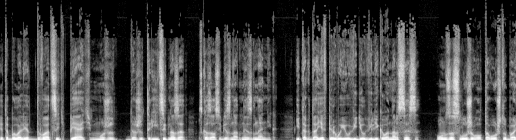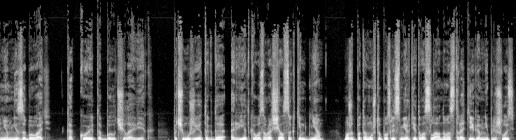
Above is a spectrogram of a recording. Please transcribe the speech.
это было лет двадцать пять, может, даже тридцать назад, сказал себе знатный изгнанник. И тогда я впервые увидел великого Нарсеса. Он заслуживал того, чтобы о нем не забывать. Какой это был человек. Почему же я тогда редко возвращался к тем дням? Может, потому что после смерти этого славного стратега мне пришлось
